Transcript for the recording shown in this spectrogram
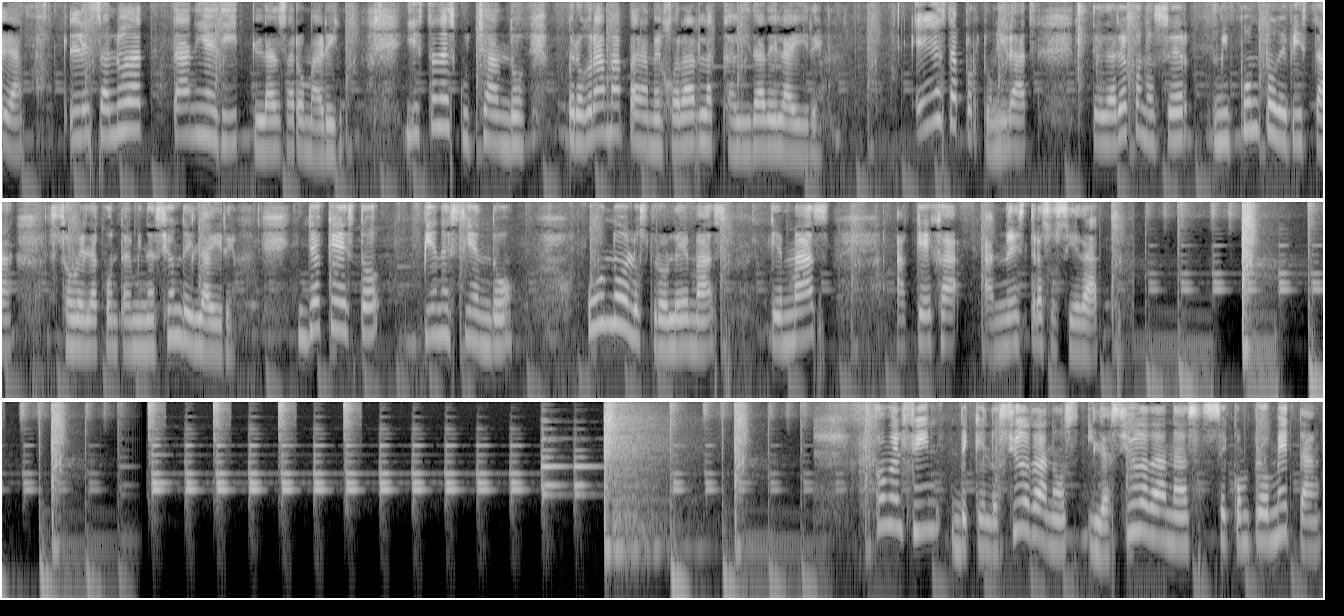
Hola, les saluda Tania Edith Lázaro Marín y están escuchando programa para mejorar la calidad del aire. En esta oportunidad te daré a conocer mi punto de vista sobre la contaminación del aire, ya que esto viene siendo uno de los problemas que más aqueja a nuestra sociedad. Con el fin de que los ciudadanos y las ciudadanas se comprometan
